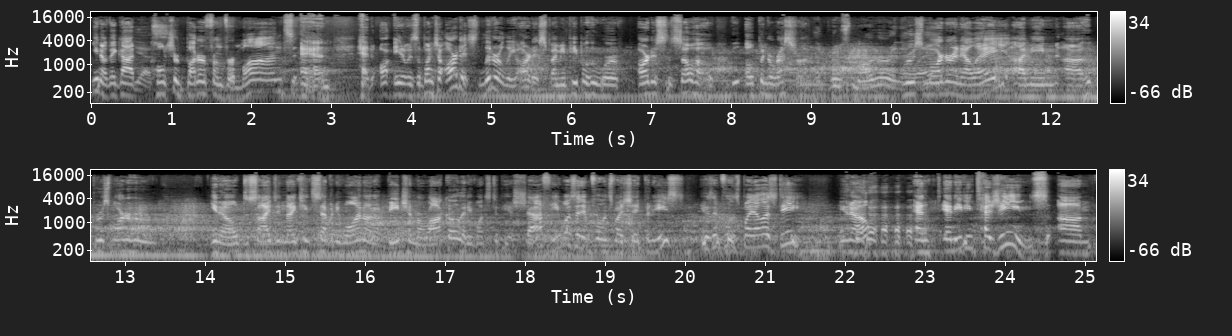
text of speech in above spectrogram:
You know, they got Yes. cultured butter from Vermont and had ar- it was a bunch of artists, literally artists. I mean, people who were artists in Soho who opened a restaurant. Bruce Marder in Bruce LA. Marder in L.A. I mean, uh, who, Bruce Marder, who you know decides in 1971 on a beach in Morocco that he wants to be a chef. He wasn't influenced by Chez Panisse. He was influenced by LSD, you know, and and eating tagines. Um,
